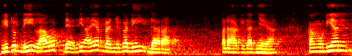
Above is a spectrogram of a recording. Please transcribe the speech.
hidup di laut di air dan juga di darat pada hakikatnya ya. Kemudian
